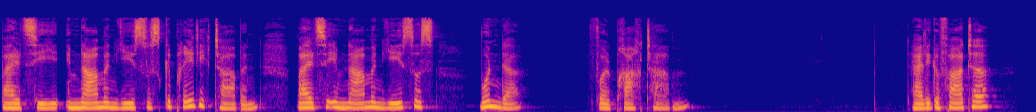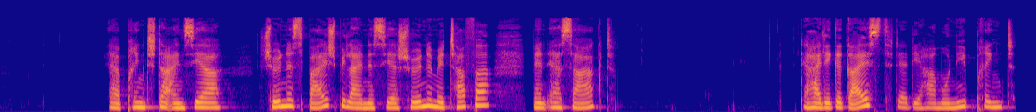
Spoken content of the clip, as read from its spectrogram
weil sie im Namen Jesus gepredigt haben, weil sie im Namen Jesus Wunder vollbracht haben. Der Heilige Vater Er bringt da ein sehr schönes Beispiel, eine sehr schöne Metapher, wenn er sagt, der Heilige Geist, der die Harmonie bringt,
